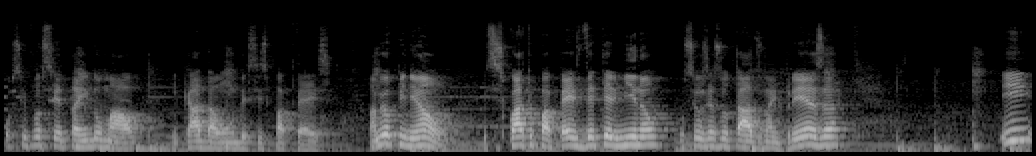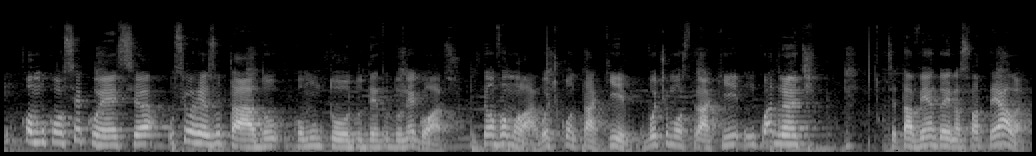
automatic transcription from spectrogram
ou se você está indo mal em cada um desses papéis? Na minha opinião, esses quatro papéis determinam os seus resultados na empresa e, como consequência, o seu resultado como um todo dentro do negócio. Então vamos lá, vou te contar aqui, vou te mostrar aqui um quadrante. Você está vendo aí na sua tela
